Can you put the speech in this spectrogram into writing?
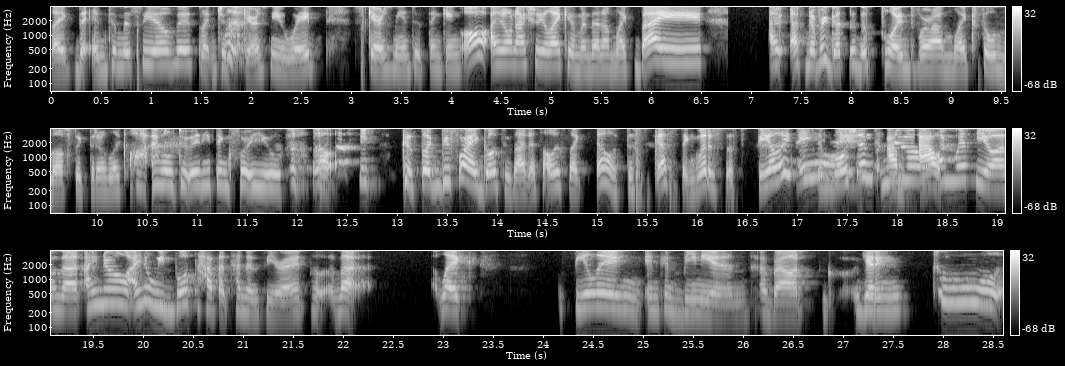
Like the intimacy of it, like just scares me away, scares me into thinking oh I don't actually like him, and then I'm like bye. I, I've never got to the point where I'm like so lovesick that I'm like, oh, I will do anything for you. Because like before I go to that, it's always like, oh, disgusting. What is this? Feelings, Yeah, emotions? I'm out. I'm with you on that. I know, I know. We both have that tendency, right? That like feeling inconvenient about getting too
